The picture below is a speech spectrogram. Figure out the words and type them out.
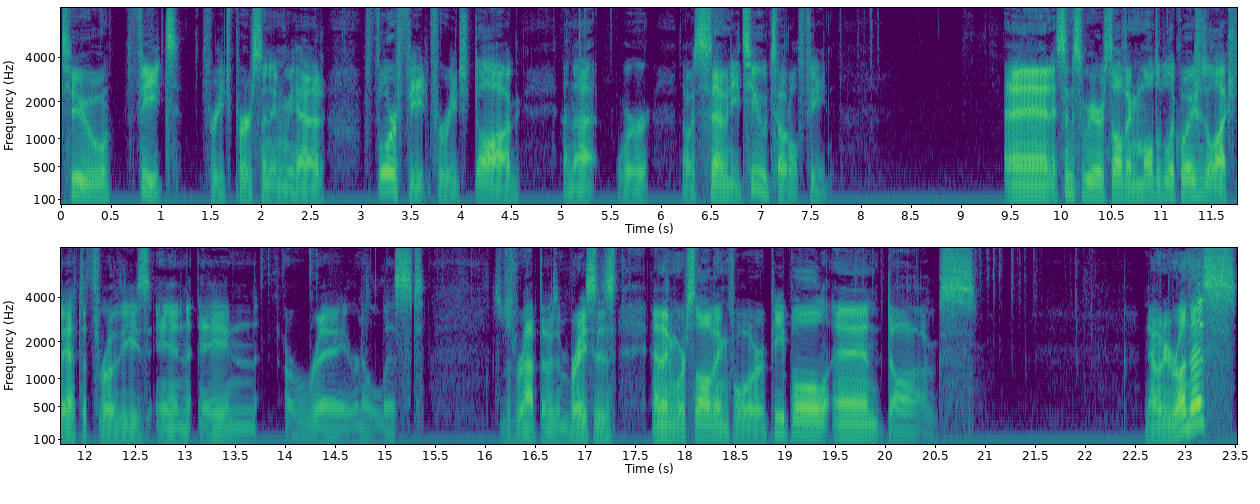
two feet for each person, and we had four feet for each dog, and that were that was 72 total feet. And since we are solving multiple equations, we'll actually have to throw these in an array or in a list. So just wrap those in braces. And then we're solving for people and dogs. Now when we run this,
